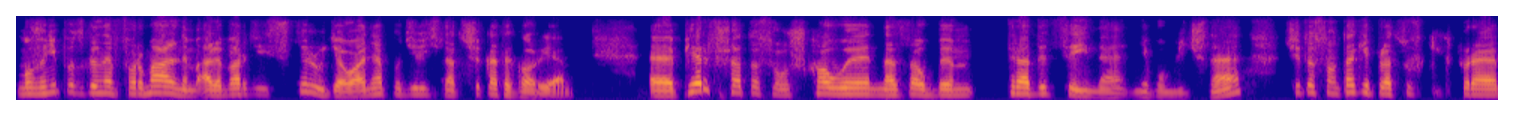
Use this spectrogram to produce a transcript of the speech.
może nie pod względem formalnym, ale bardziej stylu działania podzielić na trzy kategorie. E, pierwsza to są szkoły, nazwałbym tradycyjne, niepubliczne, czyli to są takie placówki, które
